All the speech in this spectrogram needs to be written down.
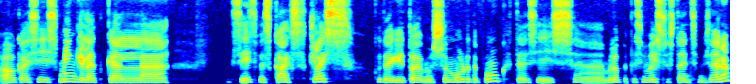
aga siis mingil hetkel äh, seitsmes-kaheksas klass kuidagi toimus see murdepunkt ja siis äh, ma lõpetasin võistlustantsimise ära.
